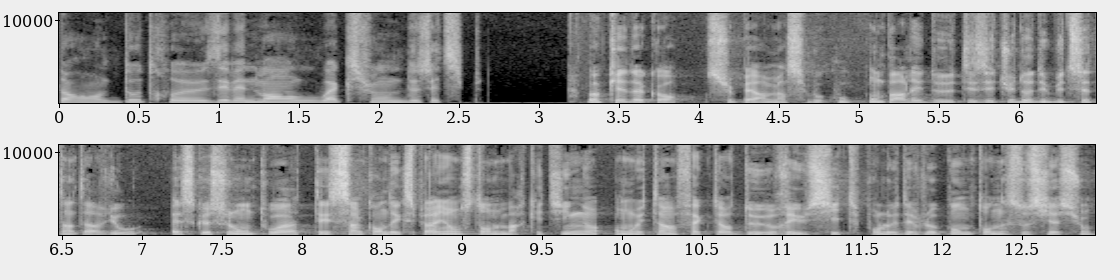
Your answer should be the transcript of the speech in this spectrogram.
dans d'autres événements ou actions de ce type. Ok, d'accord, super, merci beaucoup. On parlait de tes études au début de cette interview. Est-ce que selon toi, tes 5 ans d'expérience dans le marketing ont été un facteur de réussite pour le développement de ton association?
